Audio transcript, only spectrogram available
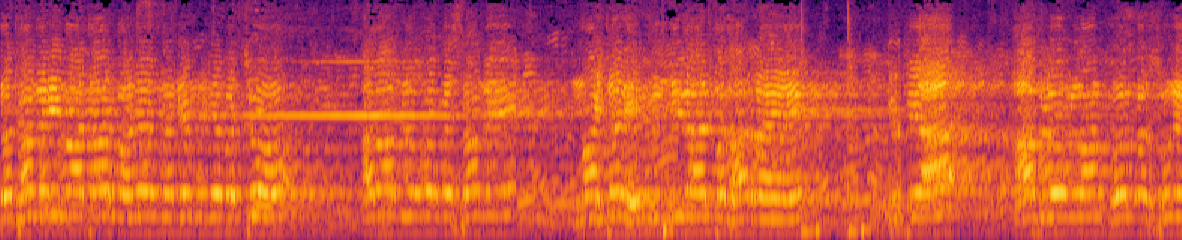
तथा मेरी माता और बहनों नन्हे मुझे बच्चों, अब आप लोगों के सामने मास्टर हिरविंदी लाल पधार रहे हैं। कृपया आप लोग लॉन्ग खोल कर सुने।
